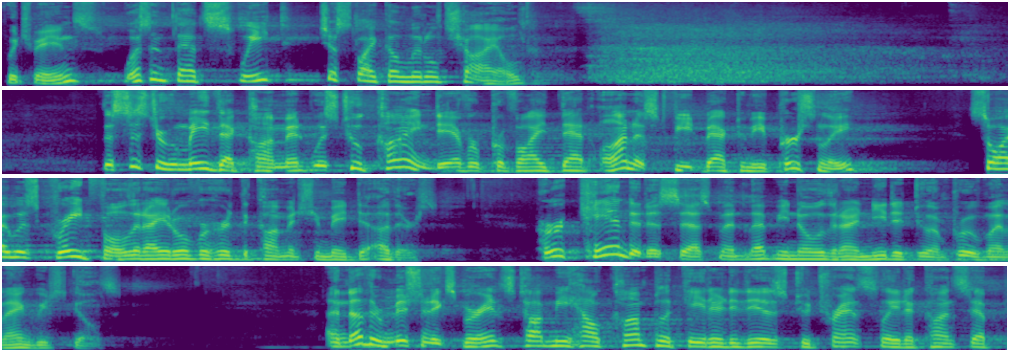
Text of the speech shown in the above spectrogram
Which means, wasn't that sweet, just like a little child? The sister who made that comment was too kind to ever provide that honest feedback to me personally, so I was grateful that I had overheard the comment she made to others. Her candid assessment let me know that I needed to improve my language skills. Another mission experience taught me how complicated it is to translate a concept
